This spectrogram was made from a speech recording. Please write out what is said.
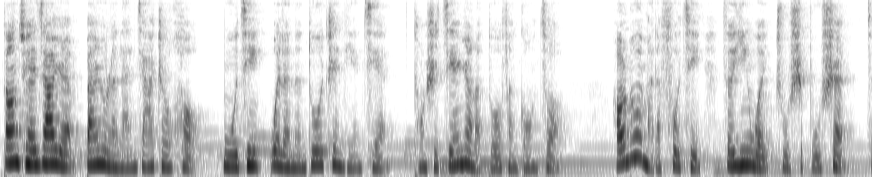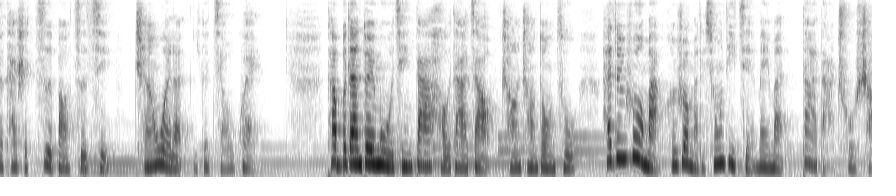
当全家人搬入了南加州后，母亲为了能多挣点钱，同时兼任了多份工作。而若玛的父亲则因为诸事不顺，就开始自暴自弃，成为了一个酒鬼。他不但对母亲大吼大叫，常常动粗，还对若玛和若玛的兄弟姐妹们大打出手。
